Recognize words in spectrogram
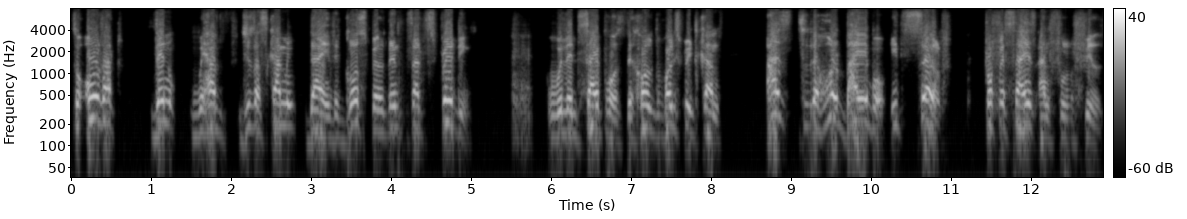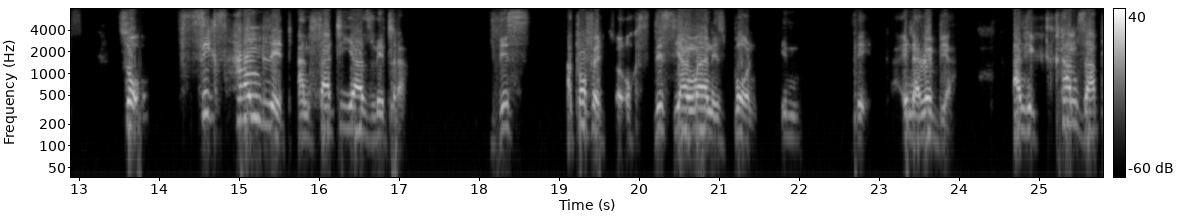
So all that, then we have Jesus coming, dying. The gospel then starts spreading with the disciples. The whole the Holy Spirit comes. As to the whole Bible itself prophesies and fulfills. So 630 years later, this a prophet, uh, uh, this young man is born in the in Arabia, and he comes up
